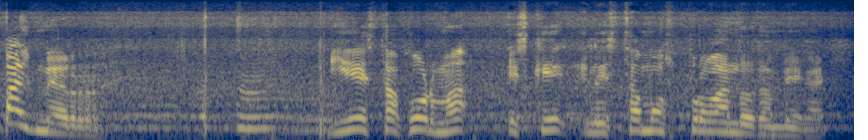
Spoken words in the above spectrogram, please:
Palmer. Y de esta forma es que le estamos probando también aquí.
